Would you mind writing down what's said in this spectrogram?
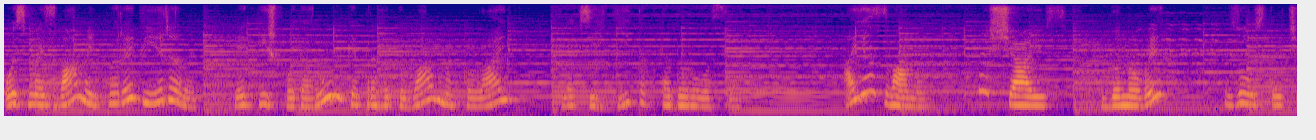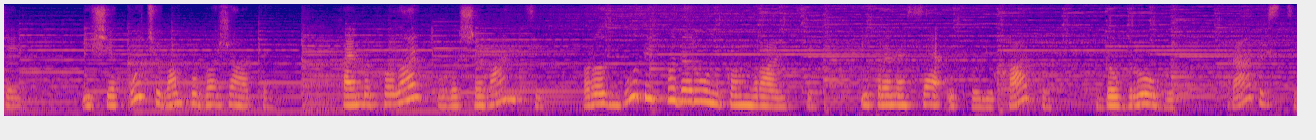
Ось ми з вами й перевірили, які ж подарунки приготував Миколай для всіх діток та дорослих. А я з вами прощаюсь. До нових зустрічей. І ще хочу вам побажати. Хай Миколай у вишиванці розбудить подарунком вранці і принесе у твою хату добробут, радості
